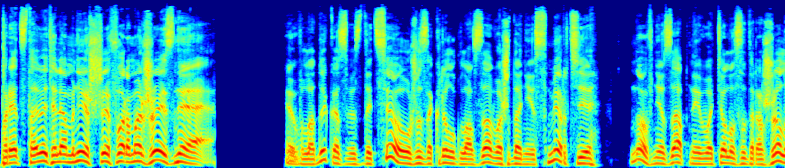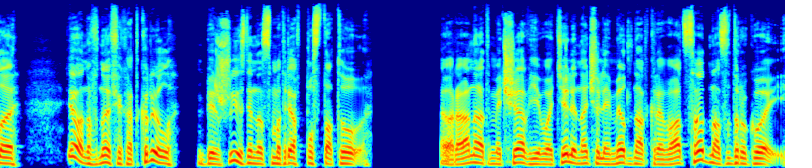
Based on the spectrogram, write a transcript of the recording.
представителем низшей формы жизни?» Владыка Звезды Цяо уже закрыл глаза в ожидании смерти, но внезапно его тело задрожало, и он вновь их открыл, безжизненно смотря в пустоту. Раны от меча в его теле начали медленно открываться одна за другой.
